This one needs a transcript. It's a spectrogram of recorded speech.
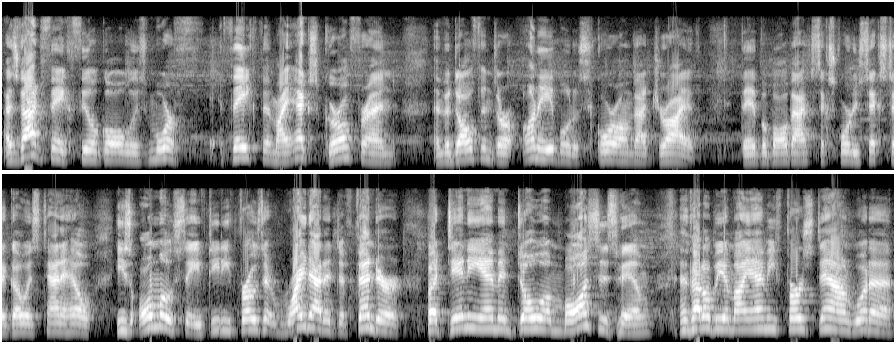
as that fake field goal was more fake than my ex girlfriend, and the Dolphins are unable to score on that drive. They have the ball back, 6.46 to go as Tannehill. He's almost safety. He throws it right at a defender, but Danny Amendola mosses him, and that'll be a Miami first down. What a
